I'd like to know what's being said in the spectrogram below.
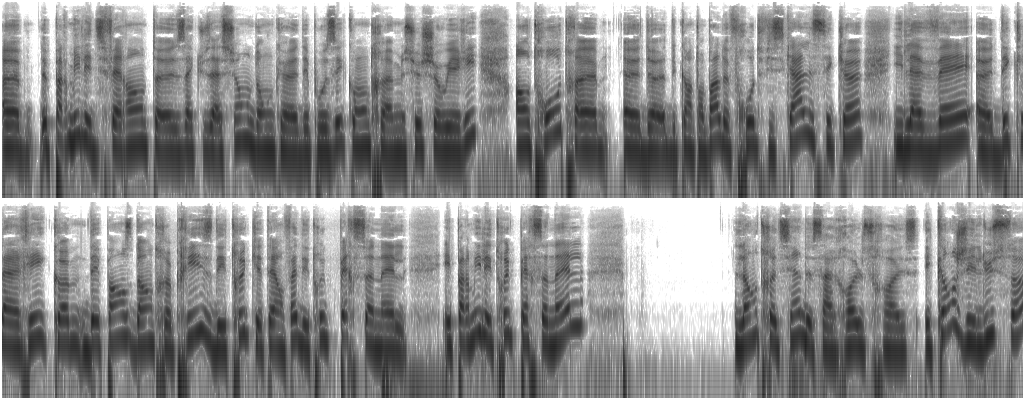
Euh, parmi les différentes accusations donc déposées contre Monsieur Choueri, entre autres, de, quand on parle de fraude fiscale, c'est que il avait déclaré comme dépenses d'entreprise des trucs qui étaient en fait des trucs personnels. Et parmi les trucs personnels, l'entretien de sa Rolls-Royce. Et quand j'ai lu ça,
